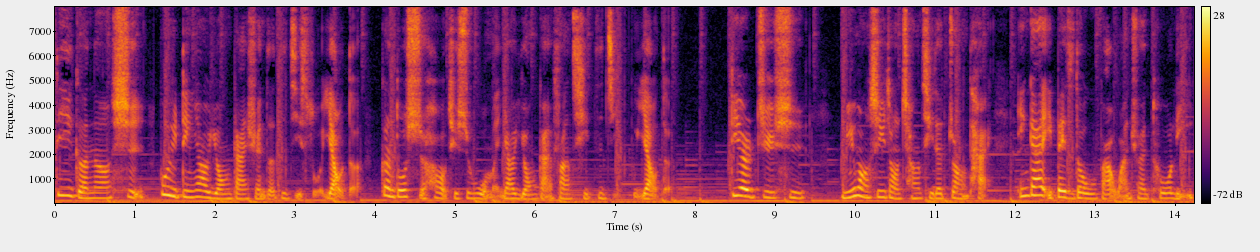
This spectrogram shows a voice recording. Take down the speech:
第一个呢是不一定要勇敢选择自己所要的，更多时候其实我们要勇敢放弃自己不要的。第二句是迷惘是一种长期的状态，应该一辈子都无法完全脱离。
